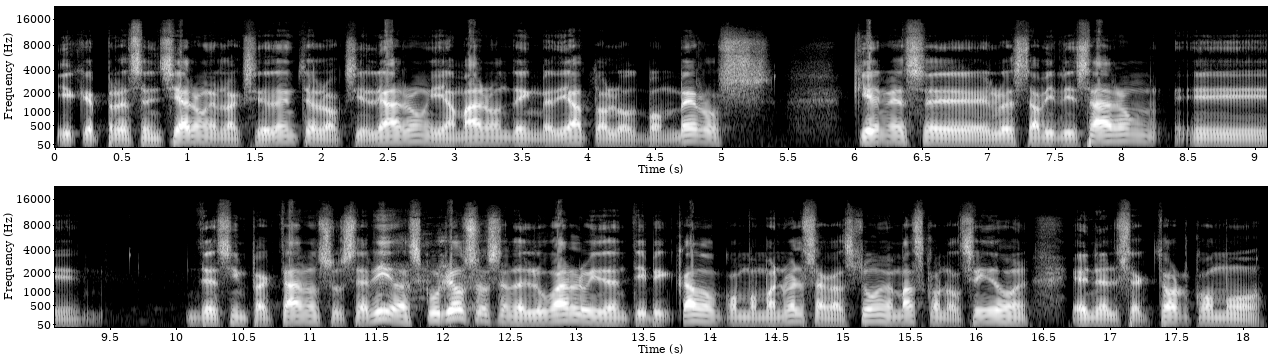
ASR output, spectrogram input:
y que presenciaron el accidente lo auxiliaron y llamaron de inmediato a los bomberos, quienes eh, lo estabilizaron y desinfectaron sus heridas. Curiosos en el lugar lo identificaron como Manuel Sagastume, más conocido en, el sector como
